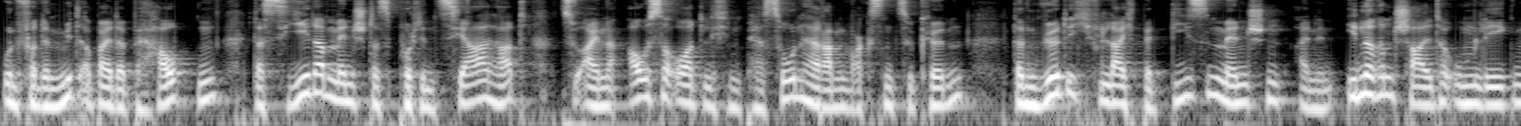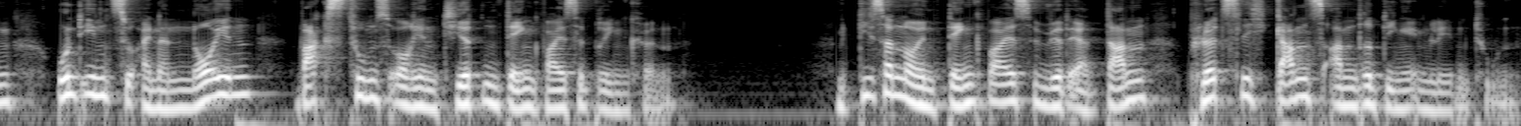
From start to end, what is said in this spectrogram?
und von dem Mitarbeiter behaupten, dass jeder Mensch das Potenzial hat, zu einer außerordentlichen Person heranwachsen zu können, dann würde ich vielleicht bei diesem Menschen einen inneren Schalter umlegen und ihn zu einer neuen, wachstumsorientierten Denkweise bringen können. Mit dieser neuen Denkweise würde er dann plötzlich ganz andere Dinge im Leben tun.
